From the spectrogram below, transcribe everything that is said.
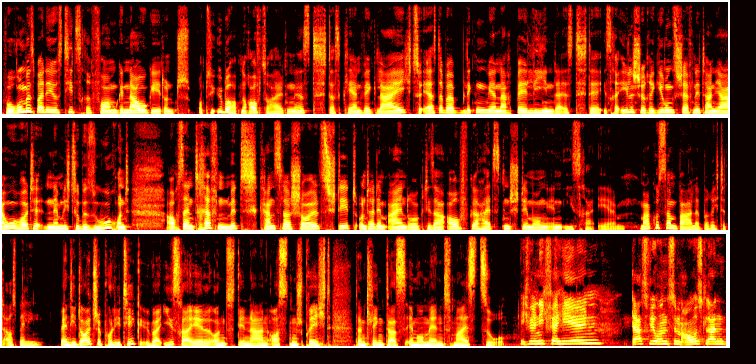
Worum es bei der Justizreform genau geht und ob sie überhaupt noch aufzuhalten ist, das klären wir gleich. Zuerst aber blicken wir nach Berlin. Da ist der israelische Regierungschef Netanyahu Netanyahu heute nämlich zu Besuch und auch sein Treffen mit Kanzler Scholz steht unter dem Eindruck dieser aufgeheizten Stimmung in Israel. Markus Sambale berichtet aus Berlin. Wenn die deutsche Politik über Israel und den Nahen Osten spricht, dann klingt das im Moment meist so. Ich will nicht verhehlen, dass wir uns im Ausland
